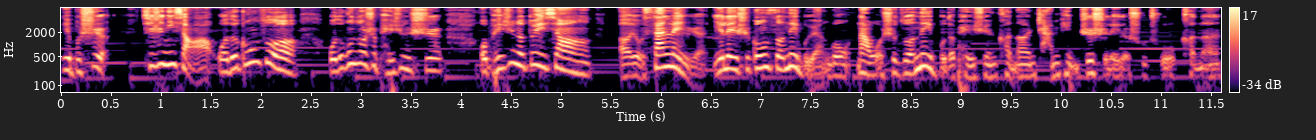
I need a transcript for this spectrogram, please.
也不是。其实你想啊，我的工作，我的工作是培训师，我培训的对象。呃，有三类人，一类是公司的内部员工，那我是做内部的培训，可能产品知识类的输出，可能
